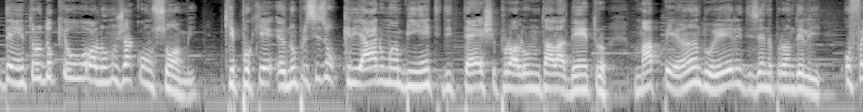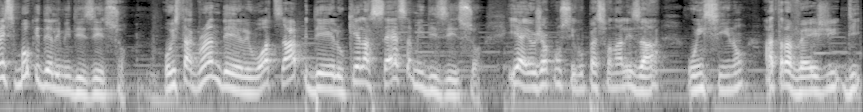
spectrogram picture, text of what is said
dentro do que o aluno já consome. Que porque eu não preciso criar um ambiente de teste para o aluno estar lá dentro, mapeando ele, dizendo para onde ele ir. O Facebook dele me diz isso. O Instagram dele, o WhatsApp dele, o que ele acessa me diz isso. E aí eu já consigo personalizar o ensino através de, de,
